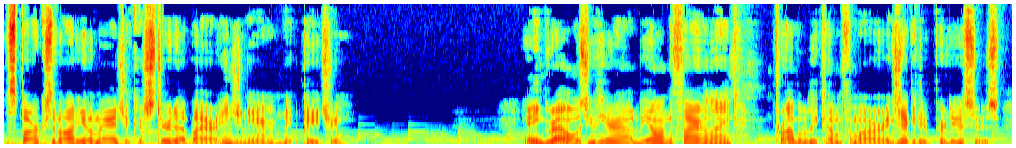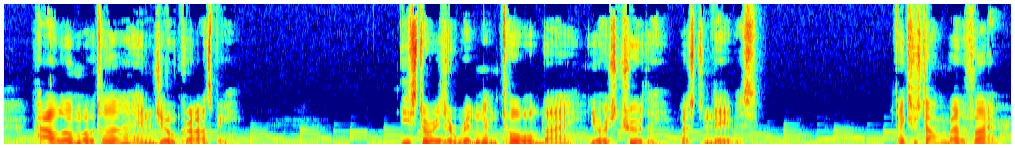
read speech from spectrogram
The sparks of audio magic are stirred up by our engineer, Nick Patry. Any growls you hear out beyond the firelight probably come from our executive producers, Paolo Motola and Joe Crosby. These stories are written and told by yours truly, Weston Davis. Thanks for stopping by the fire.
